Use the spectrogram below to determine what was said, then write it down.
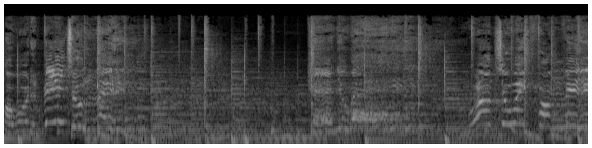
or would it be too late? Can you wait? Won't you wait for me?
